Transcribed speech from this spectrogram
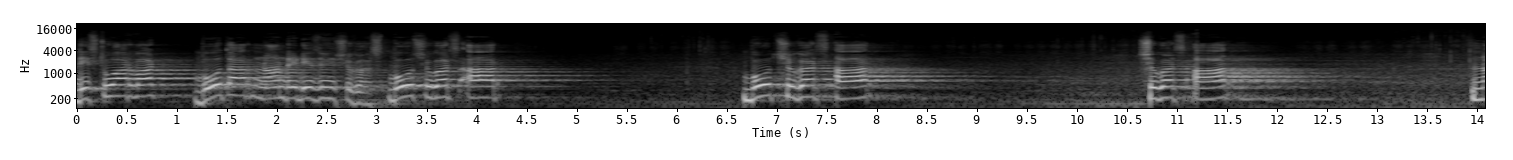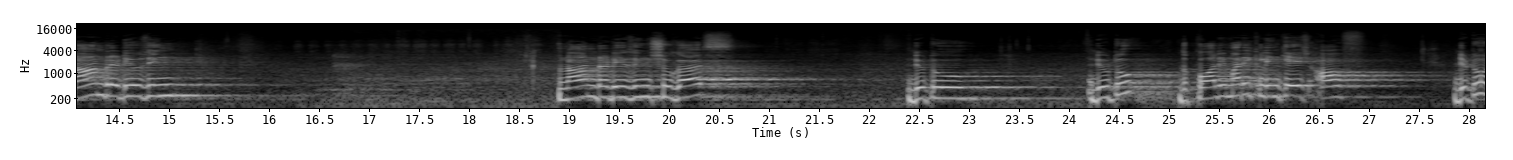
these two are what? Both are non-reducing sugars. Both sugars are both sugars are sugars are non-reducing non-reducing sugars due to due to the polymeric linkage of due to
